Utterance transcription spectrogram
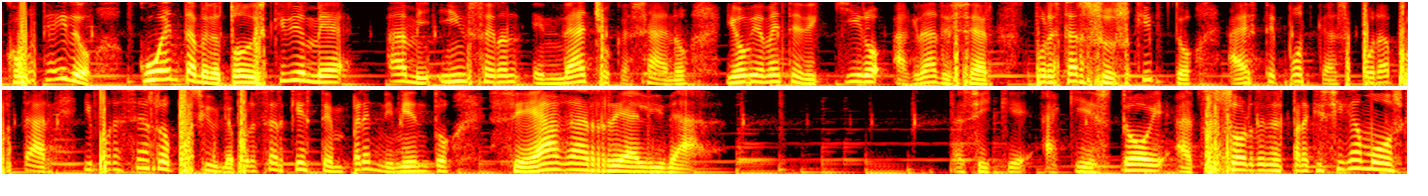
¿Cómo te ha ido? Cuéntamelo todo, escríbeme a mi Instagram en Nacho Casano y obviamente te quiero agradecer por estar suscrito a este podcast, por aportar y por hacerlo posible, por hacer que este emprendimiento se haga realidad. Así que aquí estoy a tus órdenes para que sigamos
